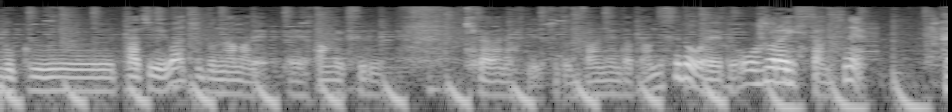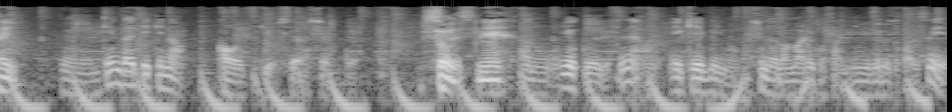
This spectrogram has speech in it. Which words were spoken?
僕たちはちょっと生で、えー感激する機会がなくて、ちょっと残念だったんですけど、えっ、と、大空一さんですね、はい。えー現代的な顔つきをしてらっしゃって、そうですね。あの、よくですね、AKB の篠田麻里子さんに似てるとかですね、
